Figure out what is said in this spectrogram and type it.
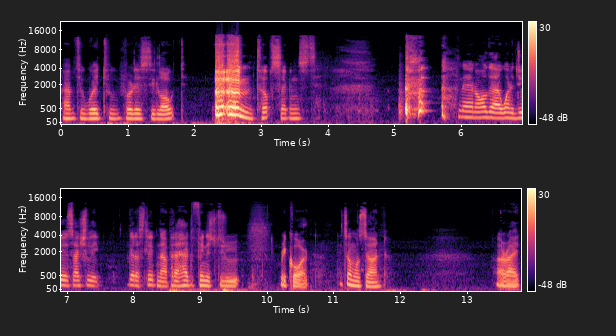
I have to wait to for this to load. 12 seconds. Man, all that I want to do is actually get to sleep now, but I had to finish to record. It's almost done. Alright.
